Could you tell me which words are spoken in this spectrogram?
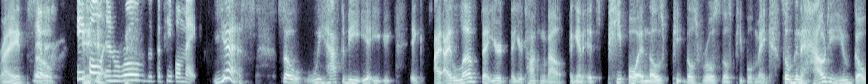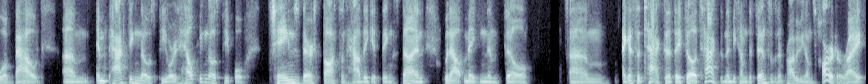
right? So people and rules that the people make. Yes. so we have to be. It, it, I, I, love that you're that you're talking about again. It's people and those those rules those people make. So then, how do you go about um, impacting those people or helping those people change their thoughts on how they get things done without making them feel, um, I guess, attacked? If they feel attacked and they become defensive, and it probably becomes harder, right?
